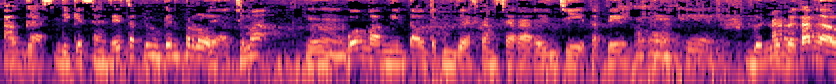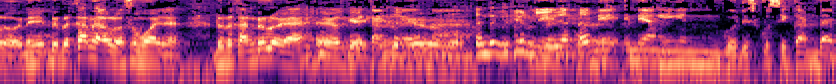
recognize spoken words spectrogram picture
agak sedikit sensitif tapi mungkin perlu ya. Cuma Mm. gue nggak minta untuk menjelaskan secara rinci tapi Mm. Oke. benar Deg-degan nggak lo? Ini deg-degan nggak lo semuanya? Deg-degan dulu ya. Oke. Deg-degan dulu ya. Nah, ini, ya. ini ini yang ingin gue diskusikan dan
